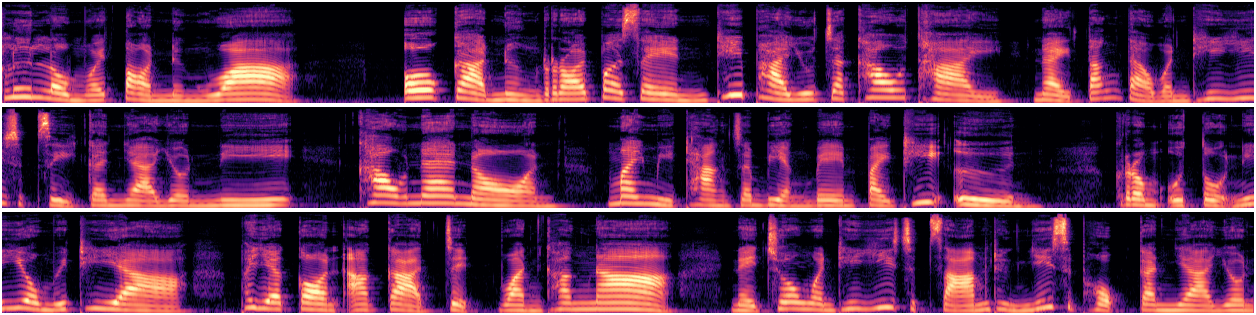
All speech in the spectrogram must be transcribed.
คลื่นลมไว้ตอนหนึ่งว่า โอกาส 100%ที่พายุจะเข้าไทยในตั้งแต่วันที่ 24 กันยายนนี้ เข้าแน่นอน ไม่มีทางจะเบี่ยงเบนไปที่อื่น กรมอุตุนิยมวิทยา พยากรณ์อากาศ 7 วันข้างหน้า ในช่วงวันที่ 23-26 กันยายน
